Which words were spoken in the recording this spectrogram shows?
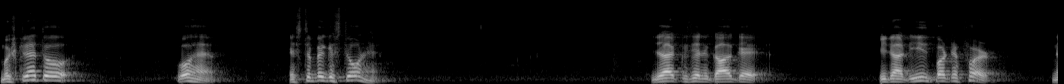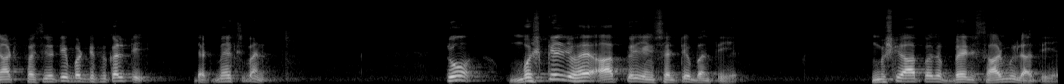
مشکلیں تو وہ ہیں اسٹیپنگ اسٹون ہیں۔ جیسا کسی نے کہا کہ it not ease but effort not facility but difficulty that makes men کیوں مشکل جو ہے آپ کے لیے انسینٹیو بنتی ہے مشکل آپ کا تو برین اسٹارمنگ لاتی ہے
